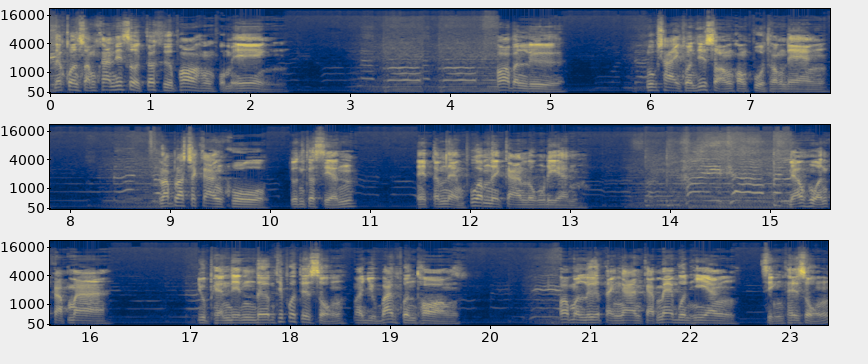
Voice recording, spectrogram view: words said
งและคนสำคัญที่สุดก็คือพ่อของผมเอง พ่อบรรลือ ลูกชายคนที่สองของปู่ทองแดง รับราชการครูจนเกษียณในตำแหน่งผู้อำนวยการโรงเรียนสั่งให้ข้าเป็นแล้วหวนกลับมา อยู่แผ่นดินเดิมที่พุทธสงฆ์มาอยู่บ้านพลทองพ่อบรรลือแต่งงานกับแม่บุญเฮียง สิงห์ไทยสงฆ์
